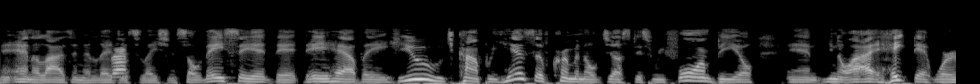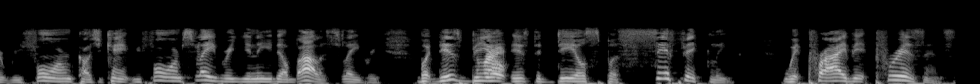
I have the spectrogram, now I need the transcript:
and analyzing the legislation. Right. So they said that they have a huge comprehensive criminal justice reform bill. And, you know, I hate that word reform because you can't reform slavery. You need to abolish slavery. But this bill right. is to deal specifically with private prisons.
